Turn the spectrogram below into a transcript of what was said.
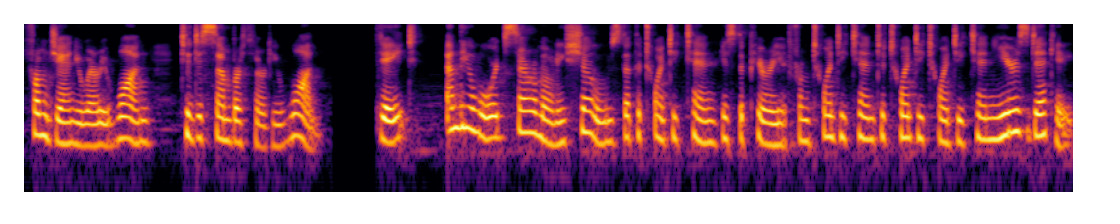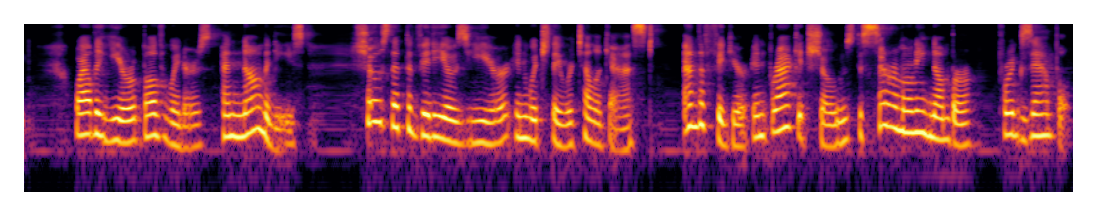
from January 1 to December 31. Date and the award ceremony shows that the 2010 is the period from 2010 to 2020 10 years decade, while the year above winners and nominees shows that the video's year in which they were telecast and the figure in bracket shows the ceremony number, for example.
